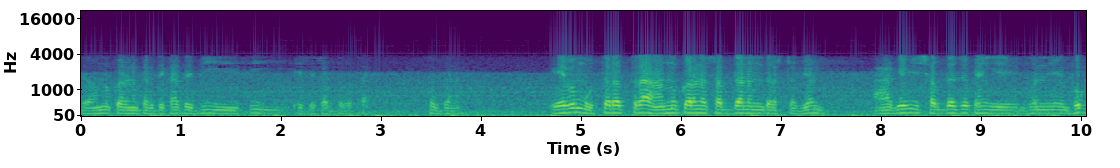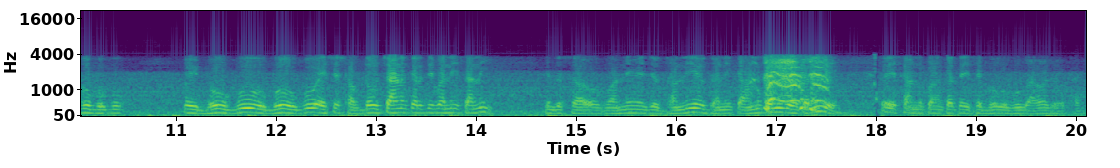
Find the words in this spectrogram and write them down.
तो अनुकरण कर दिखाते, बी, सी, ऐसे शब्द होता है। शब्द एवं उत्तरत्र अनुकरण शब्दनम द्रष्टव्यम। आगे भी शब्द जो कहेंगे, ध्वनि, भुग, भुगु, कोई भू गु भू गु ऐसे शब्द उच्चारण करते बनी सा नहीं। किन्तु ध्वनि में जो ध्वनि है, ध्वनि का अनुकरण जो करेंगे तो ऐसा अनुकरण करते, ऐसे भूग भूग आवाज़ होता है।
